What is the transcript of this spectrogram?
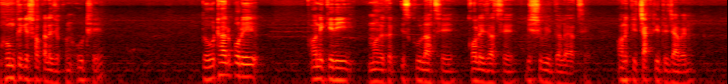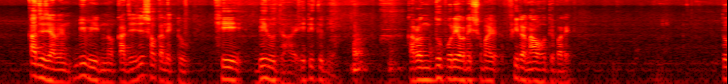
ঘুম থেকে সকালে যখন উঠে, তো ওঠার পরে অনেকেরই মনে করেন স্কুল আছে, কলেজ আছে, বিশ্ববিদ্যালয় আছে, অনেকে চাকরিতে যাবেন, কাজে যাবেন, বিভিন্ন কাজে যে সকালে একটু খেয়ে বের হতে হয়, এটি তো নিয়ম। কারণ দুপুরে অনেক সময় ফিরা নাও হতে পারে। তো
